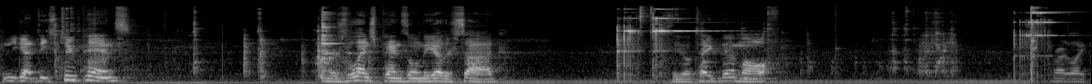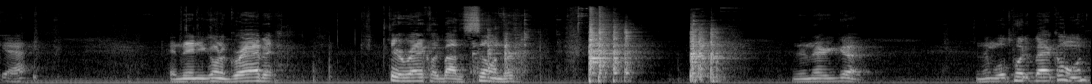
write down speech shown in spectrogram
And you got these two pins. And there's linch pins on the other side. So you'll take them off. Right like that. And then you're going to grab it theoretically by the cylinder. And then there you go. And then we'll put it back on.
